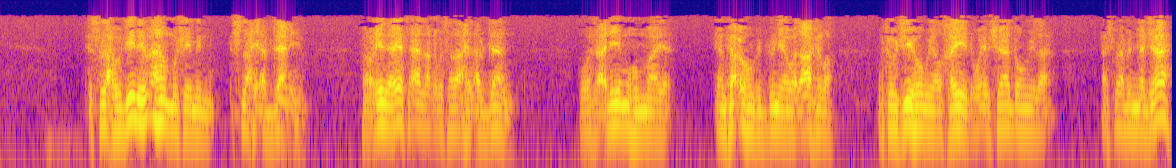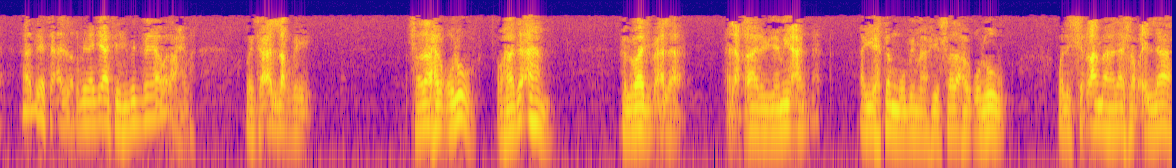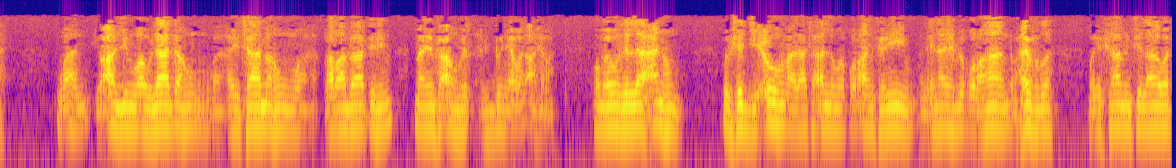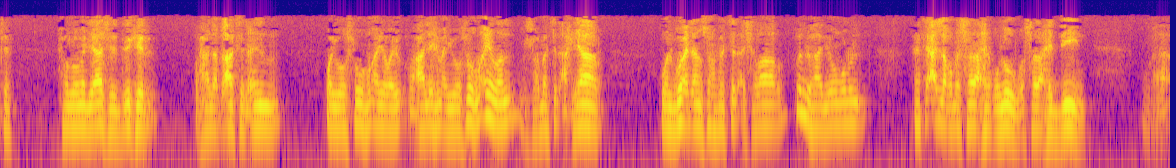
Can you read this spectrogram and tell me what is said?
إصلاح دينهم أهم شيء من إصلاح أبدانهم. فإذا يتعلق بصلاح الأبدان وتعليمهم ما ينفعهم في الدنيا والآخرة وتوجيههم إلى الخير وإرشادهم إلى أسباب النجاة هذا يتعلق بنجاتهم في الدنيا والآخرة. ويتعلق بصلاح القلوب وهذا أهم. فالواجب على الأقارب جميعا أن يهتموا بما فيه صلاح القلوب والاستقامة على شرع الله وأن يعلموا أولادهم وأيتامهم وقراباتهم ما ينفعهم في الدنيا والآخرة. وما يرضي الله عنهم ويشجعوهم على تعلم القرآن الكريم والعناية بالقرآن وحفظه والإكثار من تلاوته حضور مجالس الذكر وحلقات العلم ويوصوهم وعليهم أن يوصوهم أيضا بصحبة الأخيار والبعد عن صحبة الأشرار. كل هذه أمور تتعلق بصلاح القلوب وصلاح الدين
